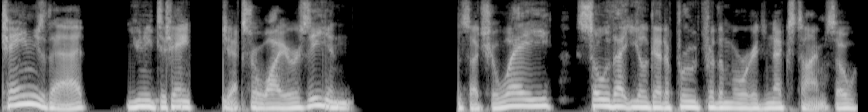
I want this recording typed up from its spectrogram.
change that you need to change X or Y or Z in such a way so that you'll get approved for the mortgage next time. So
